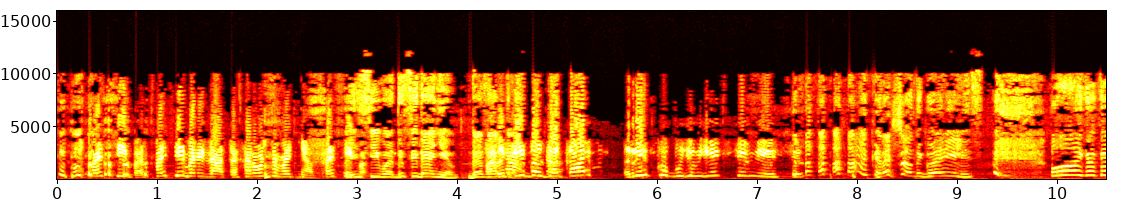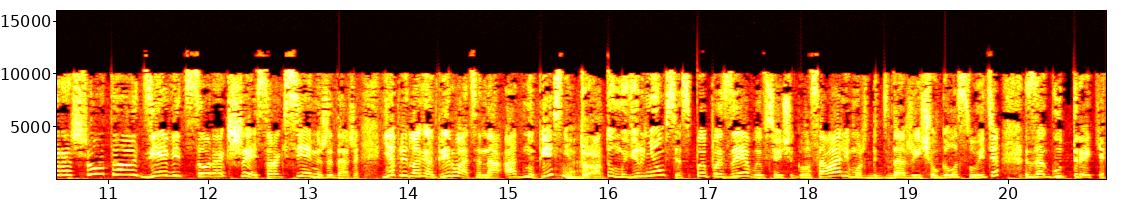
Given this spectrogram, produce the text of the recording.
Спасибо. Спасибо, ребята. Хорошего дня. Спасибо. Спасибо, до свидания. До завтра. Спасибо за кайф. Рыбку будем есть все вместе. Хорошо, договорились. Ой, как хорошо-то. 9.46, 47 уже даже. Я предлагаю прерваться на одну песню, Да. а потом мы вернемся с ППЗ. Вы все еще голосовали, может быть, даже еще голосуете за гуд треки.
